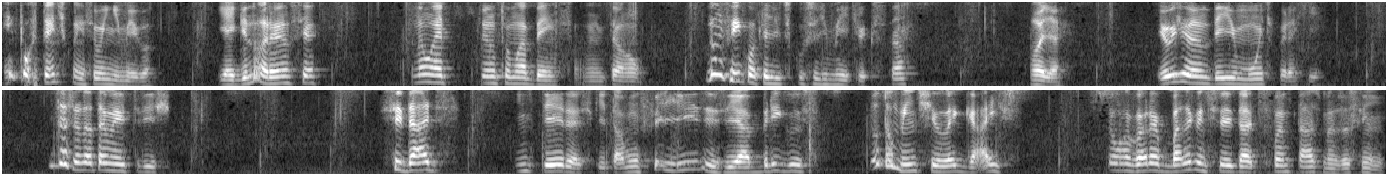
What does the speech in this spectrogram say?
É importante conhecer o inimigo. E a ignorância não é tanto uma benção. Então, não vem com aquele discurso de Matrix, tá? Olha, eu já andei muito por aqui. E tá sendo até meio triste. Cidades inteiras que estavam felizes e abrigos totalmente legais. Então agora basicamente cidades fantasmas, assim,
